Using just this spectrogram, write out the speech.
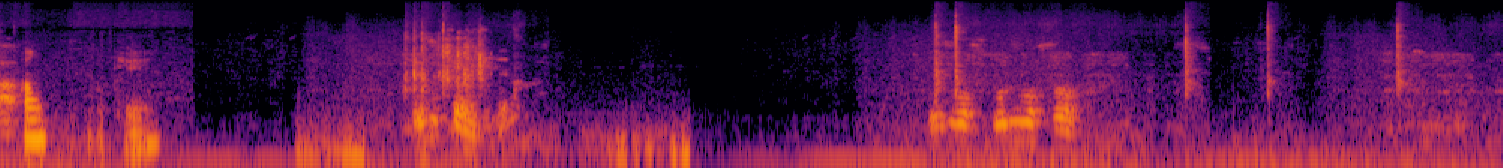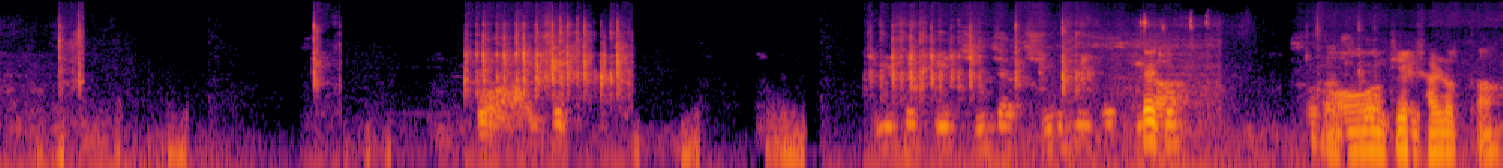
아. 팡. 오케이. 또 죽겠는데? 또 죽었어, 또 죽었어. 와, 이 새끼. 이 새끼 진짜 새끼다. 해줘. 어, 딜잘 넣었다.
